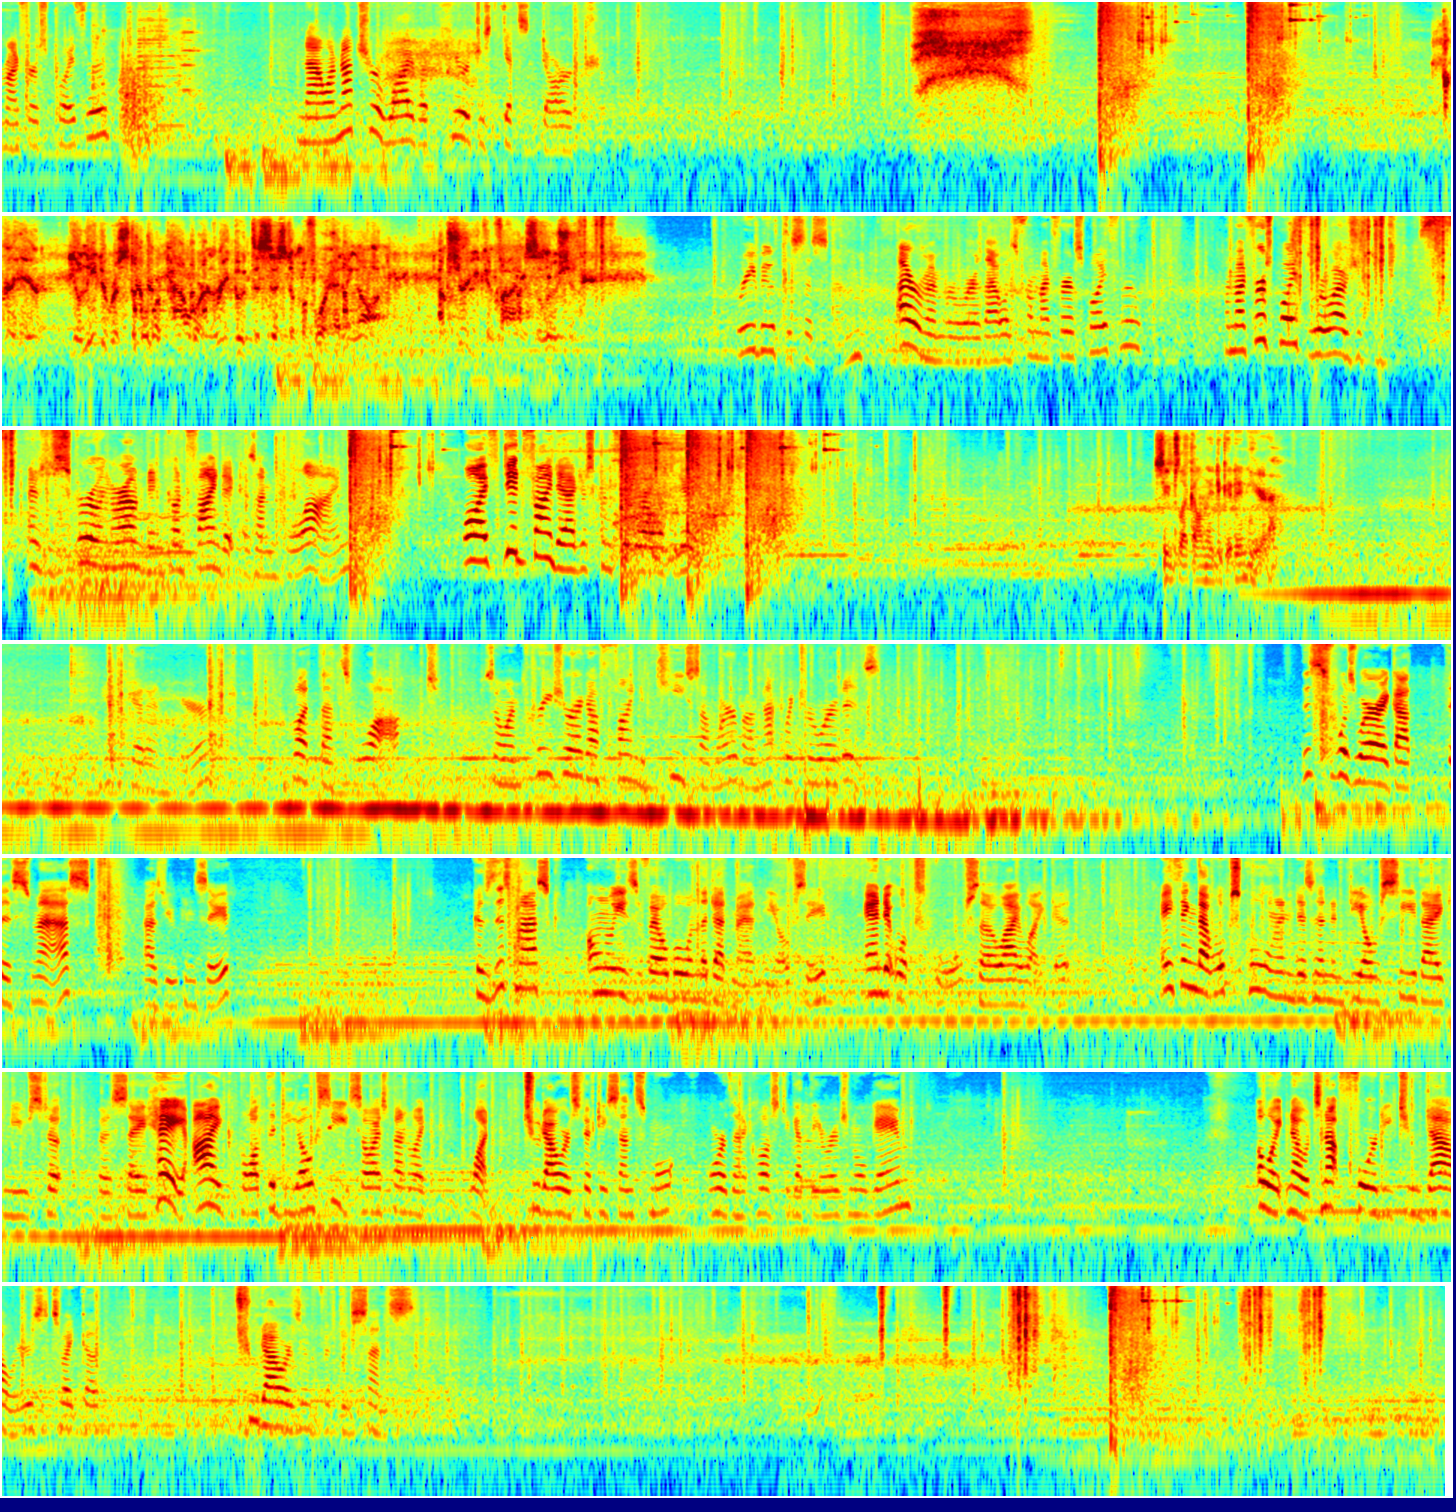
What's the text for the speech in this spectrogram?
My first playthrough. Now, I'm not sure why, but here it just gets dark. Parker here. You'll need to restore power and reboot the system before heading on. I'm sure you can find a solution. Reboot the system. I remember where that was from my first playthrough. On my first playthrough, I was just I was just screwing around and couldn't find it because I'm blind. Well, I did find it, I just couldn't figure out what to do. Seems like I'll need to get in here. Need to get in here. But that's locked. So I'm pretty sure I gotta find a key somewhere, but I'm not quite sure where it is. This was where I got this mask, as you can see. Because this mask only is available in the Dead Man DLC, and it looks cool, so I like it. Anything that looks cool and isn't a DLC that I can use to uh, say, hey, I bought the DLC, so I spend like, what, $2.50 more, more than it cost to get the original game? Oh wait, no, it's not forty-two dollars. It's like uh, two dollars and fifty cents.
